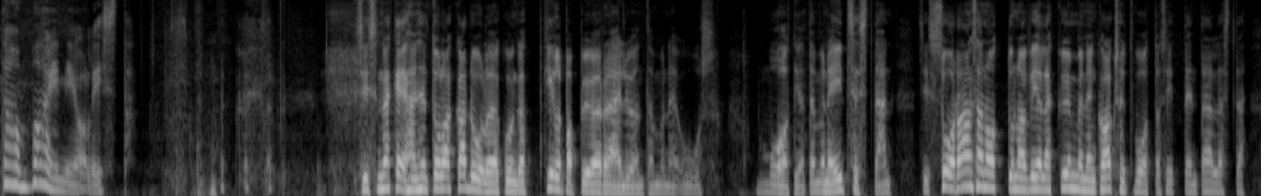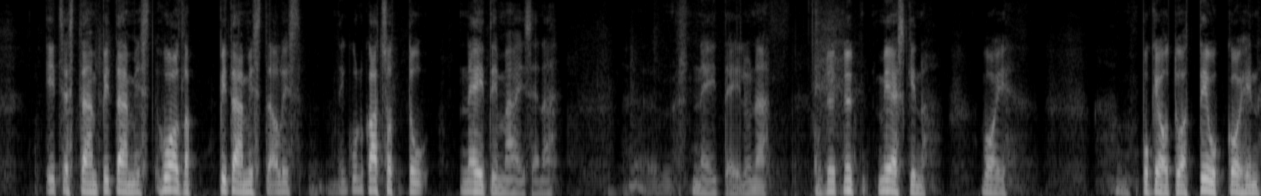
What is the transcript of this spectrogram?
Tämä on mainio lista. Siis näkeehän sen tuolla kadulla jo, kuinka kilpapyöräily on tämmöinen uusi muoti ja tämmöinen itsestään, siis suoraan sanottuna vielä 10-20 vuotta sitten tällaista itsestään pitämistä, huolta pitämistä olisi niin kuin katsottu neitimäisenä neiteilynä. Mutta nyt, nyt mieskin voi pukeutua tiukkoihin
